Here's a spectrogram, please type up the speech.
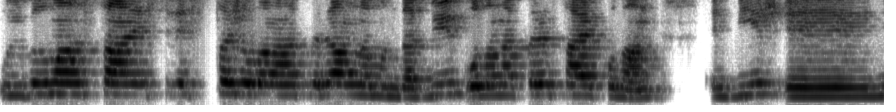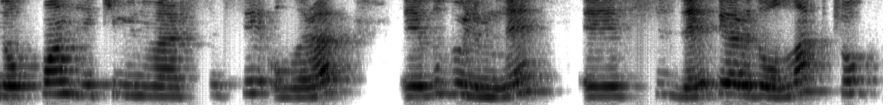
uygulama hastanesi ve staj olanakları anlamında büyük olanaklara sahip olan e, bir e, Lokman Hekim Üniversitesi olarak e, bu bölümle sizle bir arada olmak çok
